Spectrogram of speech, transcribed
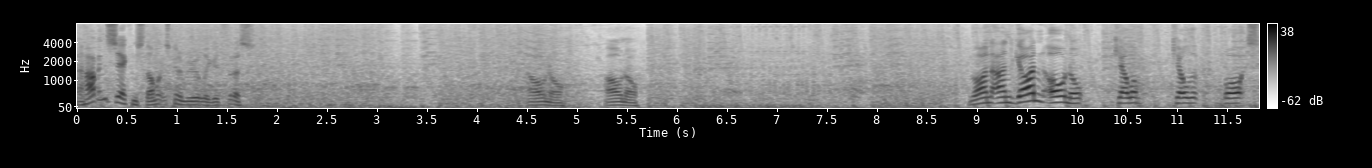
Now, having second stomach is going to be really good for us. Oh no. Oh no. Run and gun! Oh no. Kill him. Kill the bots.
